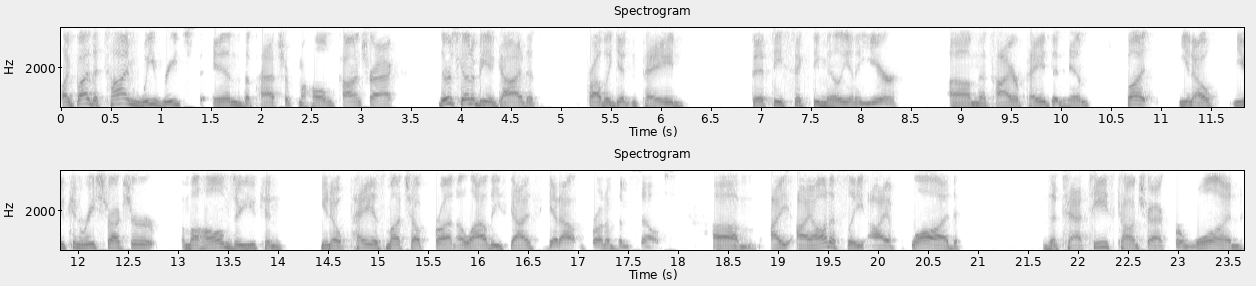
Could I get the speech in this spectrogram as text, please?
Like by the time we reached the end of the Patrick Mahomes contract, there's going to be a guy that's probably getting paid 50, 60 million a year. Um, that's higher paid than him. But, you know, you can restructure Mahomes or you can, you know, pay as much up front, allow these guys to get out in front of themselves. Um, I, I honestly, I applaud the Tatis contract for one,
